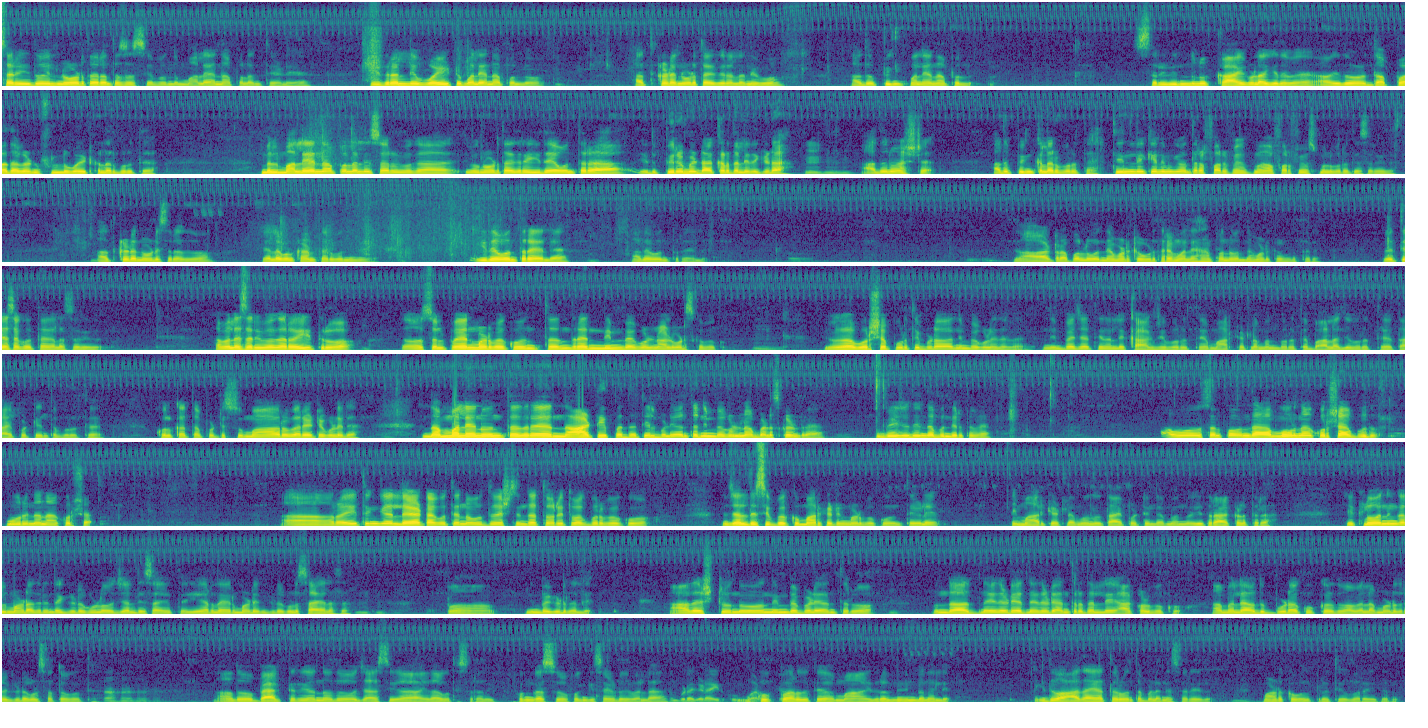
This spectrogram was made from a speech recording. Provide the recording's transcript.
Sir ಇದು ಇಲ್ಲಿ ನೋಡ್ತಾ ಇರೋಂಥ ಸಸ್ಯ ಬಂದು ಮಲೆನಾಪಲ್ ಅಂತೇಳಿ. ಇದರಲ್ಲಿ ವೈಟ್ ಮಲೆನಾಪಲ್ಲು ಹತ್ತು ಕಡೆ ನೋಡ್ತಾ ಇದ್ದೀರಲ್ಲ ನೀವು ಅದು ಪಿಂಕ್ ಮಲೆನಾಪಲ್ಲು ಸರ್ ಇನ್ನೂ ಕಾಯಿಗಳಾಗಿದ್ದಾವೆ ಇದು ದಪ್ಪಾದಾಗ ಹಣ್ಣು ಫುಲ್ಲು ವೈಟ್ ಕಲರ್ ಬರುತ್ತೆ. ಆಮೇಲೆ ಮಲೆನಾಪಲಲ್ಲಿ ಸರ್ ಇವಾಗ ಇವಾಗ ನೋಡ್ತಾ ಇದ್ರೆ ಇದೇ ಒಂಥರ ಇದು ಪಿರಮಿಡ್ ಆಕಾರದಲ್ಲಿದೆ ಗಿಡ. ಅದೂ ಅಷ್ಟೇ. ಅದು ಪಿಂಕ್ ಕಲರ್ ಬರುತ್ತೆ. ತಿನ್ನಲಿಕ್ಕೆ ನಿಮಗೆ ಒಂಥರ ಪರ್ಫ್ಯೂಮ್ ಪರ್ಫ್ಯೂಮ್ ಸ್ಮೆಲ್ ಬರುತ್ತೆ ಸರ್ ಇದು. ಅದು ಕಡೆ ನೋಡಿ ಸರ್ ಅದು. ಎಲೆಗಳು ಕಾಣ್ತಾ ಇರ್ಬೋದು ನಿಮಗೆ. ಇದೇ ಒಂಥರ ಎಲೆ. ಅದೇ ಒಂಥರ ಎಲೆ. ಆ ಡ್ರಾಪಲ್ಲೂ ಒಂದೇ ಮಾಡ್ಕೊಂಡ್ಬಿಡ್ತಾರೆ ಮಲೆ ಹಾಪನ್ನು ಒಂದೇ ಮಾಡ್ಕೊಂಡ್ಬಿಡ್ತಾರೆ. ವ್ಯತ್ಯಾಸ ಗೊತ್ತಾಗಲ್ಲ ಸರ್ ಇದು. ಆಮೇಲೆ ಸರ್ ಇವಾಗ ರೈತರು ಸ್ವಲ್ಪ ಏನು ಮಾಡಬೇಕು ಅಂತಂದರೆ ನಿಂಬೆಗಳ್ನ ಅಳವಡಿಸ್ಕೋಬೇಕು. ಇವಾಗ ವರ್ಷ ಪೂರ್ತಿ ಬಿಡೋ ನಿಂಬೆಗಳಿದ್ದಾವೆ ನಿಂಬೆ ಜಾತಿನಲ್ಲಿ ಕಾಗಜಿ ಬರುತ್ತೆ ಮಾರ್ಕೆಟ್ ಲೆಮನ್ ಬರುತ್ತೆ, ಬಾಲಾಜಿ ಬರುತ್ತೆ, ತಾಯ್ಪಟ್ಟಿ ಅಂತ ಬರುತ್ತೆ. ಕೋಲ್ಕತ್ತಾ ಪಟ್ಟಿ ಸುಮಾರು ವೆರೈಟಿಗಳಿದೆ. ನಮ್ಮಲ್ಲೇನು ಅಂತಂದರೆ ನಾಟಿ ಪದ್ಧತಿಯಲ್ಲಿ ಬೆಳೆಯುವಂಥ ನಿಂಬೆಗಳನ್ನ ಬಳಸ್ಕೊಂಡ್ರೆ ಬೀಜದಿಂದ ಬಂದಿರ್ತವೆ. ಅವು ಸ್ವಲ್ಪ ಒಂದು ಮೂರ್ನಾಲ್ಕು ವರ್ಷ ಆಗ್ಬೋದು ಮೂರಿಂದ ನಾಲ್ಕು ವರ್ಷ. ಆ, ರೈತನಿಗೆ ಲೇಟ್ ಆಗುತ್ತೆ ಅನ್ನೋ ಉದ್ದೇಶದಿಂದ ತ್ವರಿತವಾಗಿ ಬರಬೇಕು ಜಲ್ದಿ ಸಿಗಬೇಕು ಮಾರ್ಕೆಟಿಂಗ್ ಮಾಡಬೇಕು ಅಂತೇಳಿ ಈ ಮಾರ್ಕೆಟ್ ಲೆಮನ್ನು ತಾಯ್ಪಟ್ಟಿ ಲೆಮನ್ನು ಈ ಥರ ಹಾಕೊಳ್ತಾರೆ. ಈ ಕ್ಲೋನಿಂಗಲ್ಲಿ ಮಾಡೋದ್ರಿಂದ ಗಿಡಗಳು ಜಲ್ದಿ ಸಾಯುತ್ತೆ. ಏರ್ ಲೇಯರ್ ಮಾಡಿದ ಗಿಡಗಳು ಸಾಯಲ್ಲ ಸರ್. ನಿಂಬೆ ಗಿಡದಲ್ಲಿ. ಆದಷ್ಟು ನಿಂಬೆ ಬೆಳೆ ಅಂತರು ಒಂದು ಹದಿನೈದು ಅಡಿ ಹದಿನೈದು ಅಡಿ ಅಂತರದಲ್ಲಿ ಹಾಕ್ಕೊಳ್ಬೇಕು ಆಮೇಲೆ ಅದು ಬುಡ ಕುಕ್ಕೋದು ಅವೆಲ್ಲ ಮಾಡಿದ್ರೆ ಗಿಡಗಳು ಸತ್ತೋಗುತ್ತೆ. ಅದು ಬ್ಯಾಕ್ಟೀರಿಯಾ ಅನ್ನೋದು ಜಾಸ್ತಿ ಇದಾಗುತ್ತೆ ಸರ್ ಅದಕ್ಕೆ. ಫಂಗಸ್ಸು ಫಂಗಿಸೈಡು ಇವೆಲ್ಲ ಕುಕ್ಬಾರ್ದು ಮಾ ಇದರಲ್ಲಿ ನಿಂಬೆನಲ್ಲಿ. ಇದು ಆದಾಯ ತರುವಂಥ ಬೆಳೆನೇ ಸರ್ ಇದು. ಮಾಡ್ಕೋಬೋದು ಪ್ರತಿಯೊಬ್ಬ ರೈತರು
